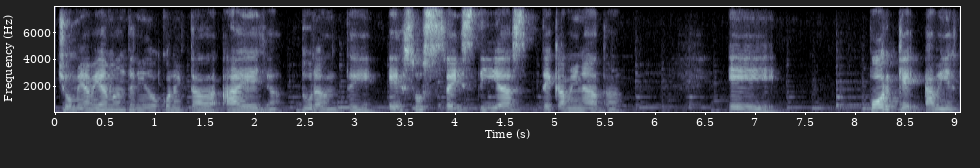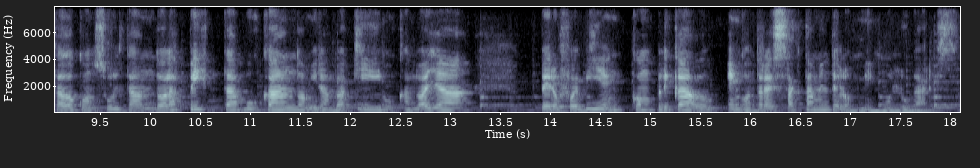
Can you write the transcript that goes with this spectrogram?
yo me había mantenido conectada a ella durante esos seis días de caminata eh, porque había estado consultando las pistas, buscando, mirando aquí, buscando allá, pero fue bien complicado encontrar exactamente los mismos lugares.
